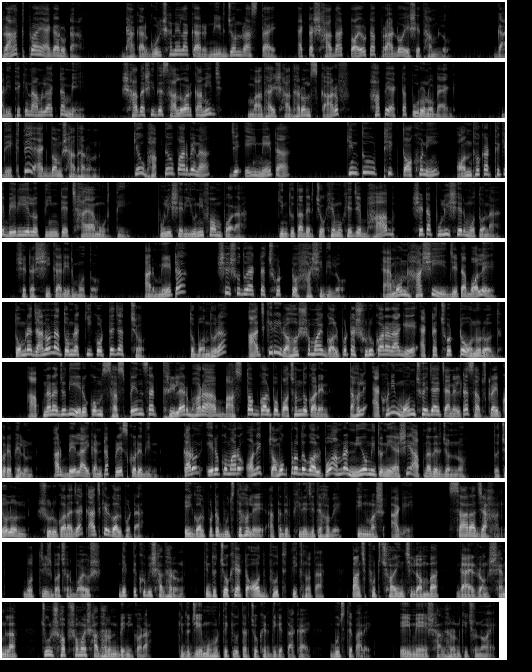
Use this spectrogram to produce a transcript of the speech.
রাত প্রায় এগারোটা। ঢাকার গুলশান এলাকার নির্জন রাস্তায় একটা সাদা টয়োটা প্রাডো এসে থামল। গাড়ি থেকে নামল একটা মেয়ে। সাদাসিধে সালোয়ার কামিজ, মাথায় সাধারণ স্কার্ফ হাপে একটা পুরনো ব্যাগ। দেখতে একদম সাধারণ। কেউ ভাবতেও পারবে না যে এই মেয়েটা কিন্তু ঠিক তখনই অন্ধকার থেকে বেরিয়ে এলো তিনটে ছায়ামূর্তি। পুলিশের ইউনিফর্ম পরা। কিন্তু তাদের চোখে মুখে যে ভাব সেটা পুলিশের মতো না, সেটা শিকারীর মতো। আর মেয়েটা, সে শুধু একটা ছোট্ট হাসি দিল। এমন হাসি যেটা বলে, তোমরা জানো না তোমরা কি করতে যাচ্ছ? তো বন্ধুরা, আজকের এই রহস্যময় গল্পটা শুরু করার আগে একটা ছোট্ট অনুরোধ। আপনারা যদি এরকম সাসপেন্স আর থ্রিলার ভরা বাস্তব গল্প পছন্দ করেন, তাহলে এখনই মন ছুঁয়ে যায় চ্যানেলটা সাবস্ক্রাইব করে ফেলুন আর বেল আইকনটা প্রেস করে দিন। কারণ এরকম আরও অনেক চমকপ্রদ গল্প আমরা নিয়মিত নিয়ে আসি আপনাদের জন্য। তো চলুন শুরু করা যাক আজকের গল্পটা। এই গল্পটা বুঝতে হলে আপনাদের ফিরে যেতে হবে তিন মাস আগে। সারা জাহান ৩২ বছর বয়স, দেখতে খুবই সাধারণ, কিন্তু চোখে একটা অদ্ভুত তীক্ষ্ণতা। পাঁচ ফুট ছয় ইঞ্চি লম্বা, গায়ের রং শ্যামলা, চুল সবসময় সাধারণ বেনি করা। কিন্তু যে মুহূর্তে কেউ তার চোখের দিকে তাকায়, বুঝতে পারে, এই মেয়ে সাধারণ কিছু নয়।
